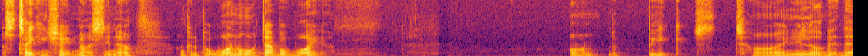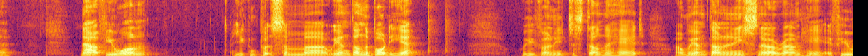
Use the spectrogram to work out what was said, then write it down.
that's taking shape nicely now. I'm going to put one more dab of white on the beak, just tiny little bit there. Now, if you want, you can put some, uh, we haven't done the body yet. We've only just done the head and we haven't done any snow around here. If you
